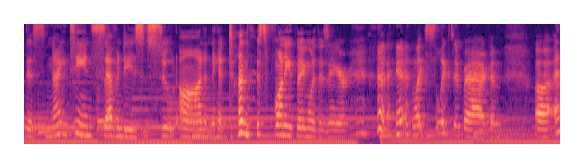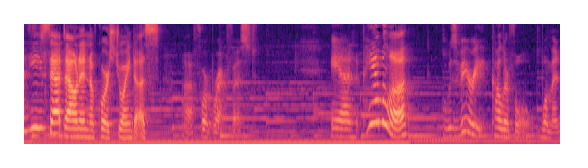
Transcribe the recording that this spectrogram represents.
this 1970s suit on and they had done this funny thing with his hair like slicked it back and uh, and he sat down and of course joined us uh, for breakfast. And pamela who was a very colorful woman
